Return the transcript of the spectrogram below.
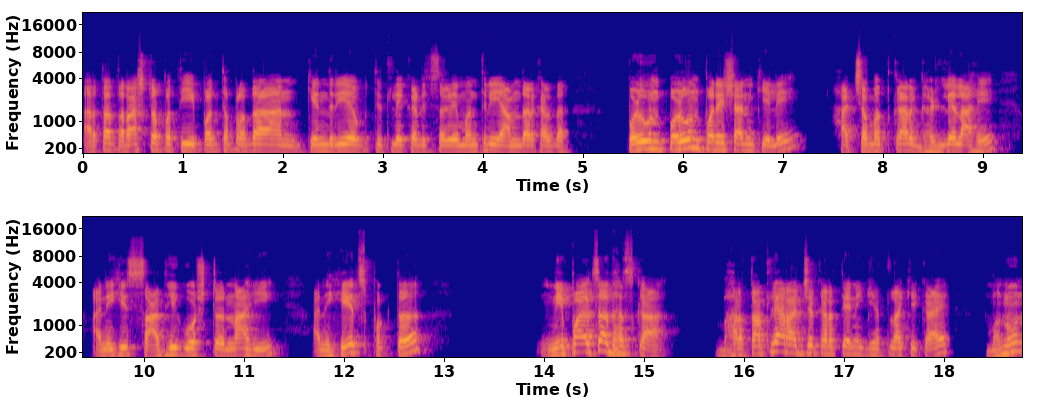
अर्थात राष्ट्रपती पंतप्रधान केंद्रीय तिथलेकडे सगळे मंत्री आमदार खासदार पळून पळून परेशान केले. हा चमत्कार घडलेला आहे आणि ही साधी गोष्ट नाही. आणि हेच फक्त नेपाळचा धसका भारतातल्या राज्यकर्त्यांनी घेतला की काय? म्हणून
